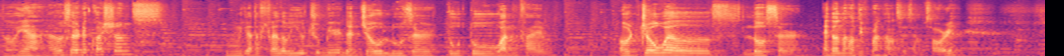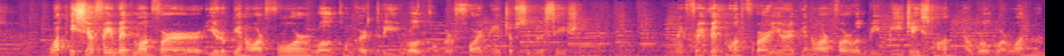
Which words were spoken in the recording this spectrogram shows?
So yeah, those are the questions. We got a fellow YouTuber, the Joe Loser 2215. Or Joel's Loser. I don't know how to pronounce this, I'm sorry. What is your favorite mod for European War 4, World Conquer 3, World Conquer 4, and Age of Civilization? My favorite mod for European War 4 would be BJ's mod, the World War 1 one.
